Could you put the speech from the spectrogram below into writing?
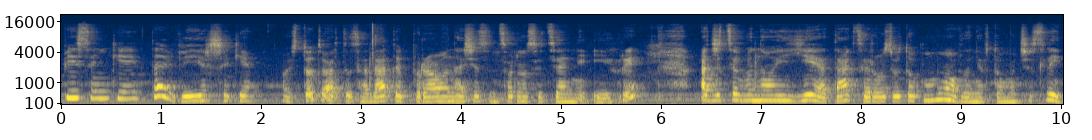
пісеньки та віршики. Ось тут варто згадати про наші сенсорно-соціальні ігри, адже це воно і є, так, це розвиток мовлення в тому числі.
